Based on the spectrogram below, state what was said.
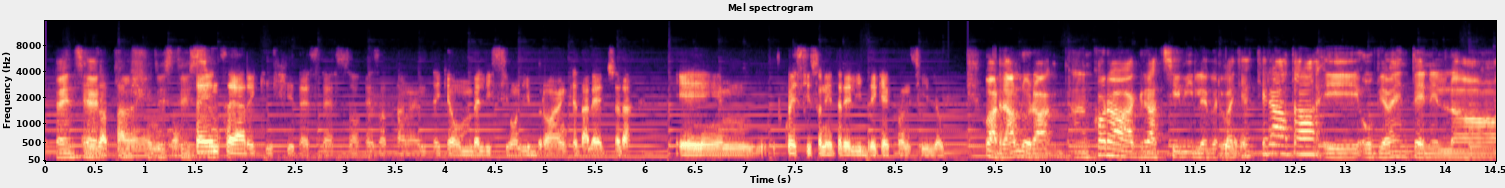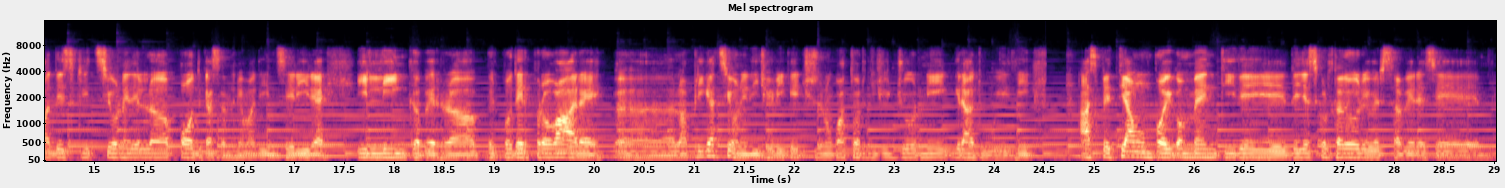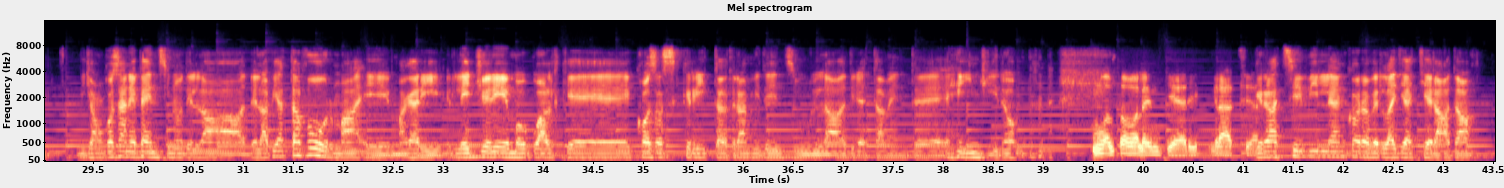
Pensa e arricchisci te stesso. Pensa e arricchisci te stesso, esattamente, che è un bellissimo libro anche da leggere. E um, questi sono i tre libri che consiglio. Guarda, allora, ancora grazie mille per la chiacchierata e ovviamente nella descrizione del podcast andremo ad inserire il link per, per poter provare eh, l'applicazione. Dicevi che ci sono 14 giorni gratuiti. Aspettiamo un po' i commenti de- degli ascoltatori per sapere se diciamo, cosa ne pensino della, della, piattaforma e magari leggeremo qualche cosa scritta tramite Zulla direttamente in giro. Molto volentieri, grazie. Grazie mille ancora per la chiacchierata.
